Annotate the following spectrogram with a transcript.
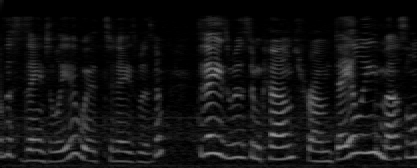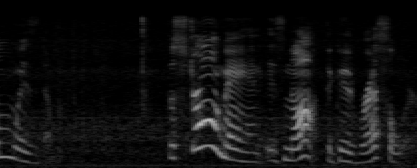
this is Angelia with today's wisdom. Today's wisdom comes from Daily Muslim Wisdom. The strong man is not the good wrestler.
